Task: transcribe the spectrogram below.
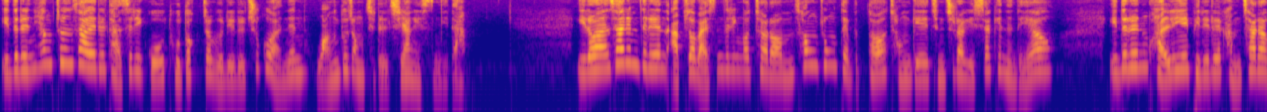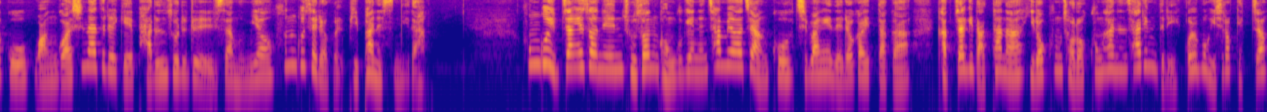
이들은 향촌 사회를 다스리고 도덕적 의리를 추구하는 왕도 정치를 지향했습니다. 이러한 사림들은 앞서 말씀드린 것처럼 성종 때부터 정계에 진출하기 시작했는데요. 이들은 관리의 비리를 감찰하고 왕과 신하들에게 바른 소리를 일삼으며 훈구 세력을 비판했습니다. 훈구 입장에서는 조선 건국에는 참여하지 않고 지방에 내려가 있다가 갑자기 나타나 이러쿵 저러쿵 하는 사림들이 꼴보기 싫었겠죠?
